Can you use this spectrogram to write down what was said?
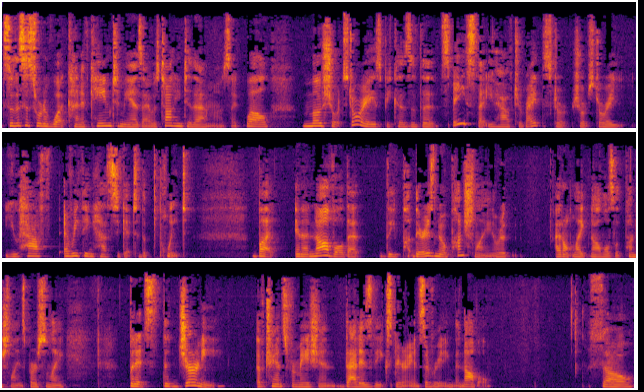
so this is sort of what kind of came to me as I was talking to them. I was like, well, most short stories, because of the space that you have to write the sto- short story, you have everything has to get to the point. But in a novel, that the there is no punchline, or I don't like novels with punchlines personally, but it's the journey of transformation that is the experience of reading the novel. So,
